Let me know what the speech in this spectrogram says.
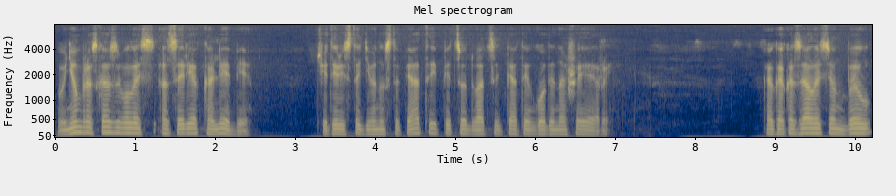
В нем рассказывалось о царе Калебе 495-525 годы нашей эры. Как оказалось, он был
